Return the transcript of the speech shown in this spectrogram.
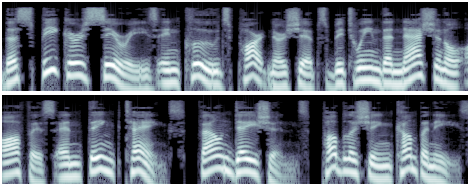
The Speakers Series includes partnerships between the National Office and think tanks, foundations, publishing companies,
